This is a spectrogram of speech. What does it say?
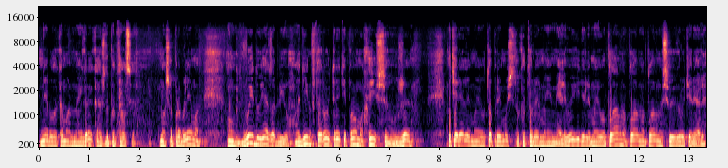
Не было командной игры, каждый пытался. Наша проблема. Он говорит, выйду, я забью. Один, второй, третий промах, и все, уже потеряли мы то преимущество, которое мы имели. Вы видели, мы его плавно, плавно, плавно всю игру теряли.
